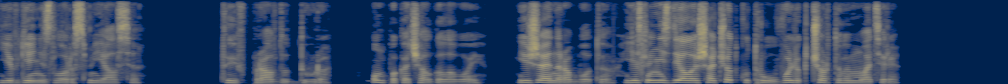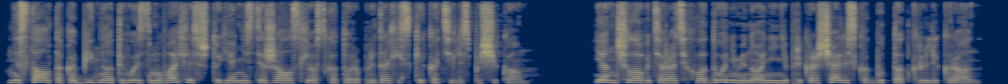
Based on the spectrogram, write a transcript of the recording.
Евгений зло рассмеялся. Ты вправду дура. Он покачал головой. Езжай на работу. Если не сделаешь отчет к утру, уволю к чертовой матери. Мне стало так обидно от его измывательств, что я не сдержала слез, которые предательски катились по щекам. Я начала вытирать их ладонями, но они не прекращались, как будто открыли кран.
